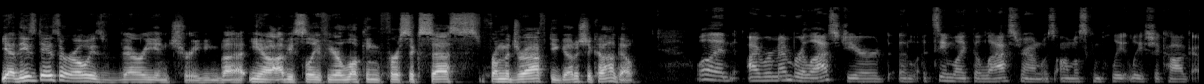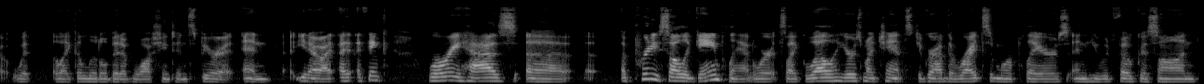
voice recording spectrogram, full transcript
yeah, these days are always very intriguing. But you know, obviously, if you're looking for success from the draft, you go to Chicago. Well, and I remember last year, uh, it seemed like the last round was almost completely Chicago with like a little bit of Washington spirit. And, you know, I, I think Rory has a, a pretty solid game plan where it's like, well, here's my chance to grab the rights of more players, and he would focus on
